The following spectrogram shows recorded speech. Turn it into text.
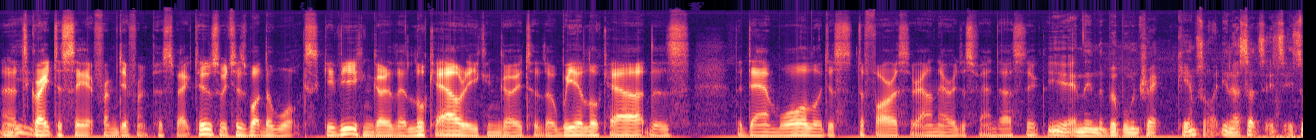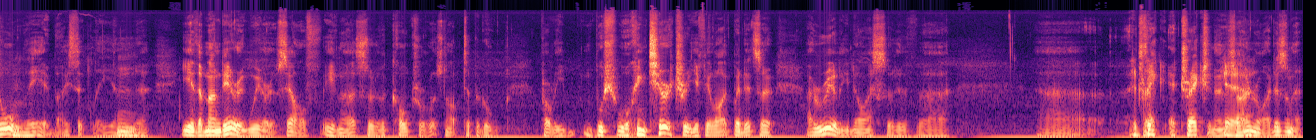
And it's great to see it from different perspectives, which is what the walks give you. You can go to the lookout or you can go to the Weir lookout. There's the dam wall or just the forests around there are just fantastic. yeah, and then the Bibbulmun Track campsite. You know, so it's it's, it's all Mm. there basically, and Mm. uh, yeah, the Mundaring Weir itself, even though it's sort of a cultural, it's not typical, probably bushwalking territory if you like, but it's a, a really nice sort of. Uh, uh, It's attrac- attraction in its own right, isn't it?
